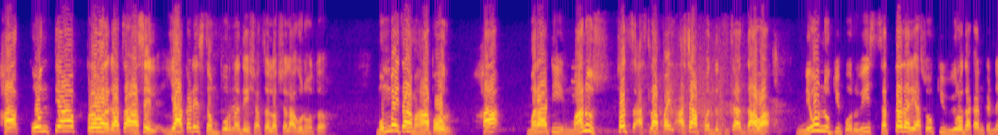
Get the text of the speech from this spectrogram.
हा कोणत्या प्रवर्गाचा असेल याकडे संपूर्ण देशाचं लक्ष लागून होतं. मुंबईचा महापौर हा मराठी माणूसच असला पाहिजे अशा पद्धतीचा दावा निवडणुकीपूर्वी सत्ताधारी असो की विरोधकांकडनं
